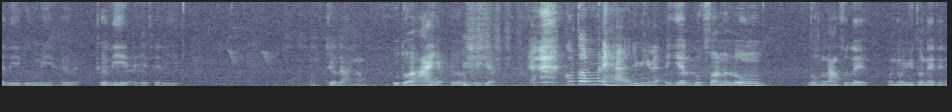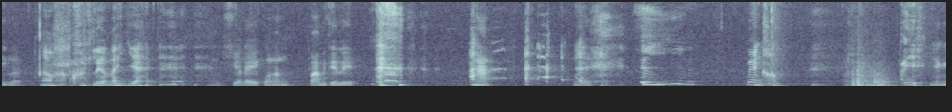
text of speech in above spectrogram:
อรี่กูมีเออเทอรี่ไอ้เหี้ยเทอรี่เอาเจอร้านเนาะกูตัวหายอย่างเด้อไอ้เหี้ยกูต้องไม่ได้หาอยู่นี่แหละไอ้เหี้ยลูกศรมันลงลงข้างล่างสุดเลย มันก็ไม่มีตัวไหนเลยนี่เลยเอากดเริ่มแล้วเหี้ยเอาเชี่ยอะไรกองหลังป้าไม่เท่เลยนั่นเฮ้ยแม่งของไอ้ยยังไง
